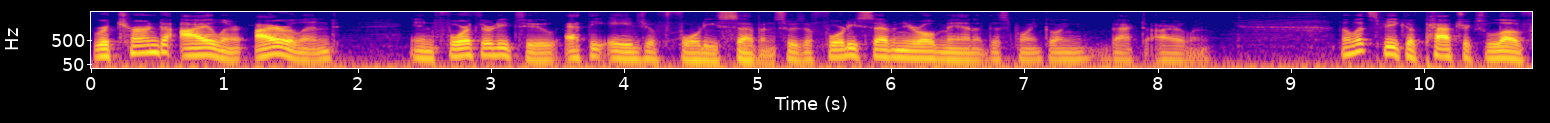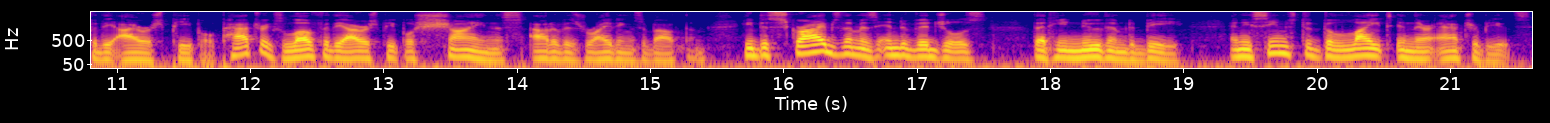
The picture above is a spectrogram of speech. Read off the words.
returned to Ireland in 432 at the age of 47. So he's a 47 year old man at this point, going back to Ireland. Now let's speak of Patrick's love for the Irish people. Patrick's love for the Irish people shines out of his writings about them. He describes them as individuals that he knew them to be, and he seems to delight in their attributes.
